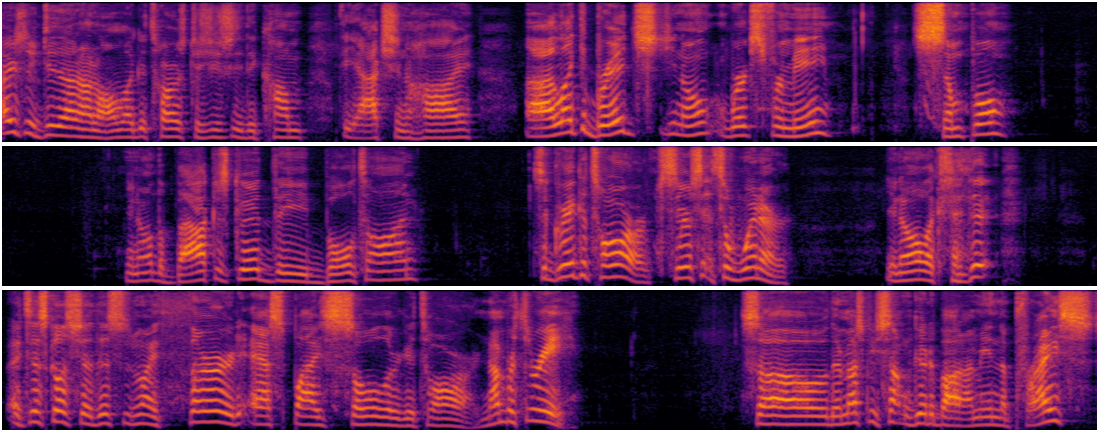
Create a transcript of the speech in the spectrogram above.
I usually do that on all my guitars because usually they come with the action high. Uh, I like the bridge, you know, works for me. Simple. You know, the back is good. The bolt on. It's a great guitar. Seriously, it's a winner. You know, like I said, it, just goes to this is my third S by Solar guitar. Number three. So there must be something good about it. I mean, the price,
